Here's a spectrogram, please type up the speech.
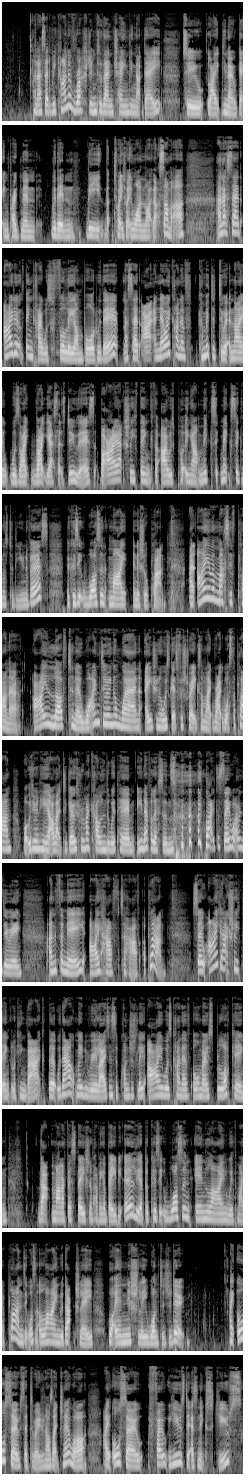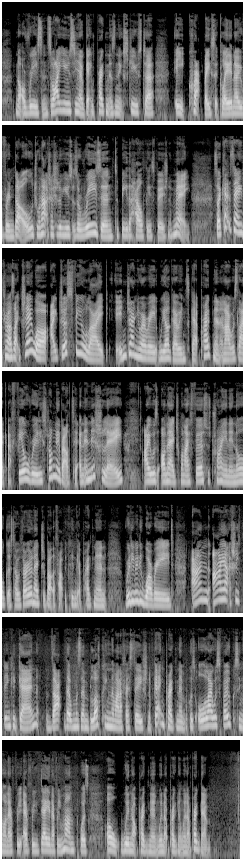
And I said, we kind of rushed into then changing that date to like, you know, getting pregnant within the 2021, like that summer. And I said, I don't think I was fully on board with it. I said, I, I, know I kind of committed to it and I was like, right, yes, let's do this. But I actually think that I was putting out mixed, mixed signals to the universe because it wasn't my initial plan. And I am a massive planner. I love to know what I'm doing and when. Adrian always gets frustrated because I'm like, right, what's the plan? What we're doing here? I like to go through my calendar with him. He never listens. I like to say what I'm doing. And for me, I have to have a plan. So I actually think, looking back, that without maybe realizing subconsciously, I was kind of almost blocking that manifestation of having a baby earlier because it wasn't in line with my plans. It wasn't aligned with actually what I initially wanted to do. I also said to Adrian, I was like, do you know what? I also fo- used it as an excuse, not a reason. So I used, you know, getting pregnant as an excuse to eat crap basically and overindulge when actually I should have used it as a reason to be the healthiest version of me. So I kept saying to him, I was like, do you know what? I just feel like in January we are going to get pregnant. And I was like, I feel really strongly about it. And initially, I was on edge when I first was trying in August. I was very on edge about the fact we couldn't get pregnant, really, really worried. And I actually think, again, that then was then blocking the manifestation of getting pregnant because all I was focusing on every every day and every month was, oh, we're not pregnant, we're not pregnant, we're not pregnant.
